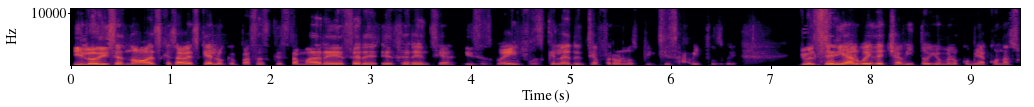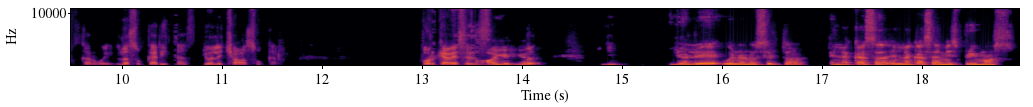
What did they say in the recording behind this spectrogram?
Y lo dices, no, es que sabes que lo que pasa es que esta madre es, her- es herencia. Y dices, güey, pues es que la herencia fueron los pinches hábitos, güey. Yo el Sí. cereal, güey, de chavito, yo me lo comía con azúcar, güey. Las azucaritas, yo le echaba azúcar. Porque a veces... Oh, yo, yo- yo- yo le, bueno, no es cierto, en la casa, en la casa de mis primos,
